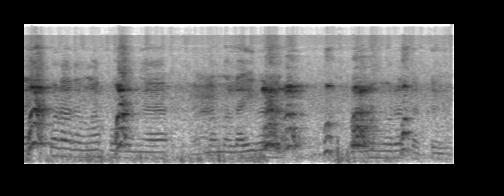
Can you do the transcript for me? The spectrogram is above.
லைக் போடாதவங்களாம் போடுங்க. நம்ம லைவை ஒரு முறை தட்டுங்க.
